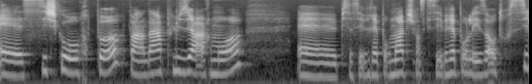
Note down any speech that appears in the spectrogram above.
euh, si je cours pas pendant plusieurs mois, puis ça, c'est vrai pour moi, puis je pense que c'est vrai pour les autres aussi,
